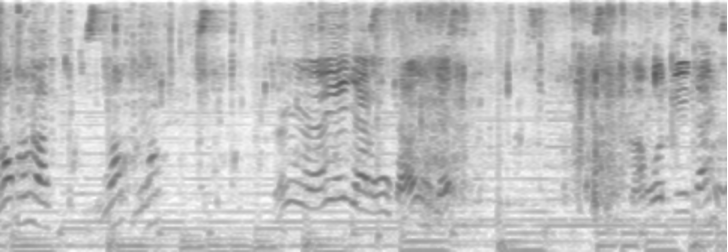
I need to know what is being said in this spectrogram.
đừng hốt lắm rồi, đừng hốt đừng hốt để ấy ra đừng cỡ như vậy. Làm bên kia cái rồi.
